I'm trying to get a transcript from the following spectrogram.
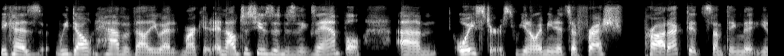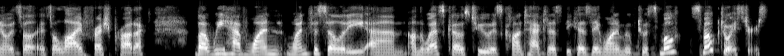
because we don't have a value added market. And i'll just use it as an example um, oysters you know i mean it's a fresh product. It's something that you know it's a it's a live fresh product. But we have one one facility um, on the west coast who has contacted us because they want to move to a smoke, smoked oysters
